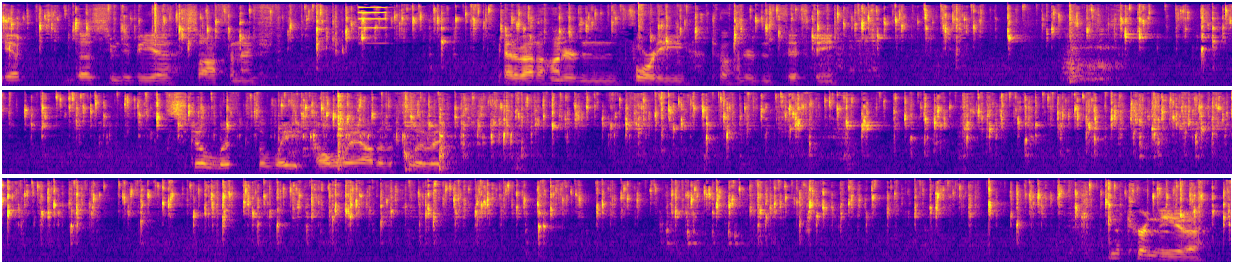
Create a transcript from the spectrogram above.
Yep, it does seem to be a softening. Got about 140 to 150. Still lift the weight all the way out of the fluid. I'm gonna turn the uh,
